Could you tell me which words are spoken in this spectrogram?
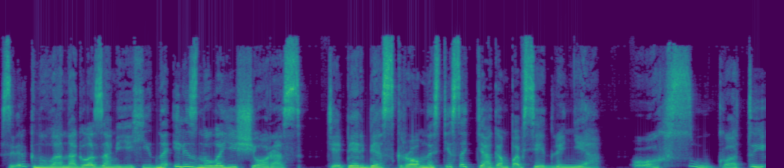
Сверкнула она глазами ехидно и лизнула еще раз. Теперь без скромности с оттягом по всей длине. «Ох, сука, ты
